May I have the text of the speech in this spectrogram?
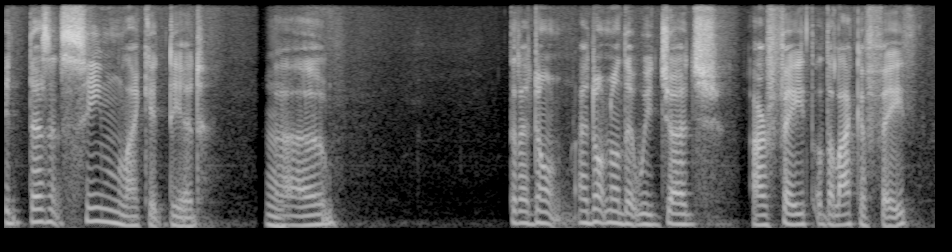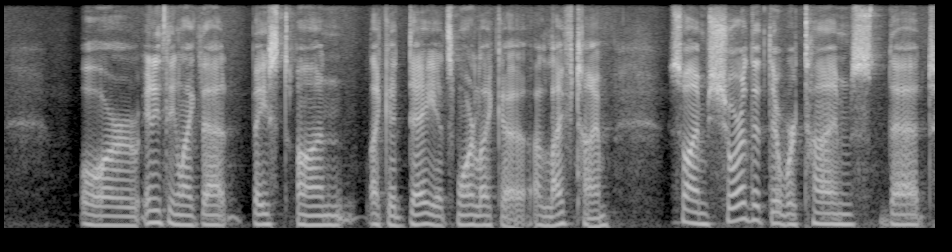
it doesn't seem like it did. Uh, that I don't, I don't know that we judge our faith or the lack of faith or anything like that based on like a day. It's more like a, a lifetime. So I'm sure that there were times that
